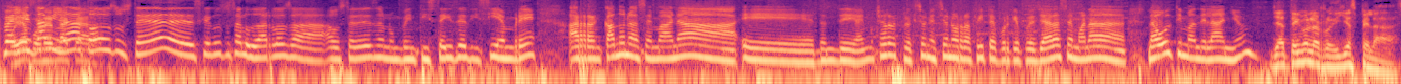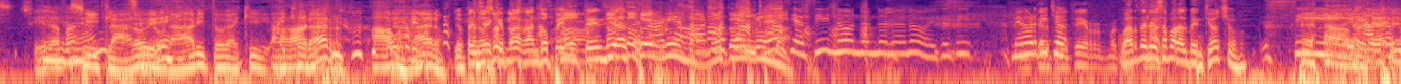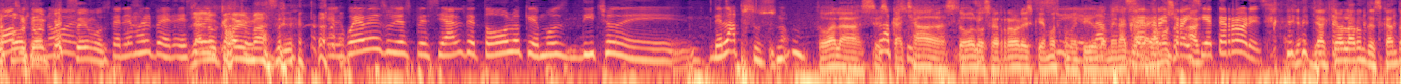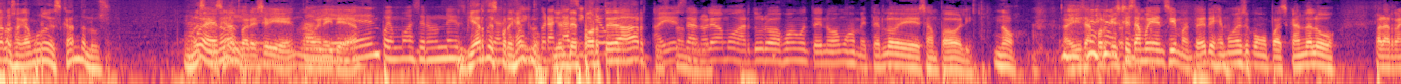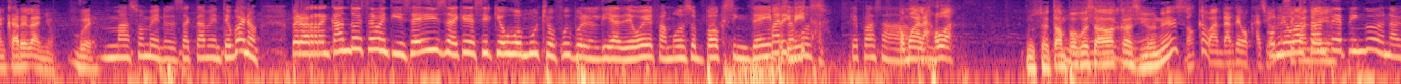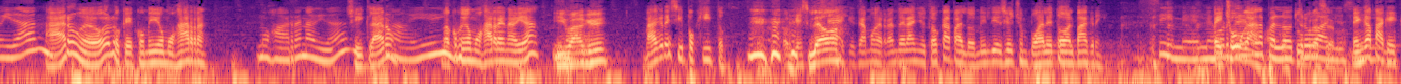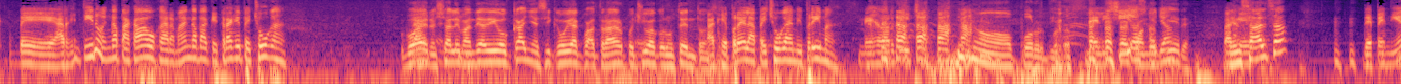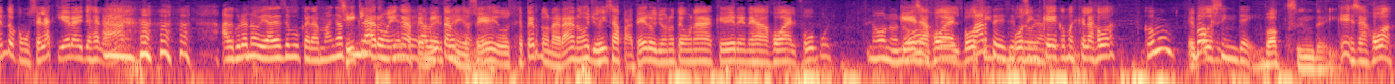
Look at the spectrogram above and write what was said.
Feliz Navidad. Todos ustedes. Qué gusto saludarlos a, a ustedes en un 26 de diciembre, arrancando una semana eh, donde hay muchas reflexiones, ¿sí o no, Rafita? Porque pues ya la semana, la última del año. Ya tengo las rodillas peladas. Sí, Rafa. Sí, claro, de orar y todo. Hay que, hay que orar. Ah, bueno. Claro. Yo pensé que pagando penitencias. No, todo es rumba, Exacto, no todo es rumba. Sí, no, no, no, no, no, eso sí. Mejor dicho, mal. esa para el 28. sí, Ah, a propósito, No, ¿no? empecemos. Tenemos el, ese Ya no cabe 28, más. El jueves un especial de todo lo que hemos dicho de, de lapsus, ¿no? Todas las escachadas, todos los errores que hemos Sí, cometido también lapsus. acá. Hagamos- 37 errores. Ya, ya que hablaron de escándalos, hagamos uno de escándalos. Un Bueno, especial. me parece bien, una buena idea. bien, Podemos hacer un El viernes, por ejemplo. por Y el deporte da harto. Ahí está, no le vamos a dar duro a Juanjo, entonces no vamos a meter lo de San Paoli. No. Ahí está, porque es que está muy encima, entonces dejemos eso como para escándalo para arrancar el año. Bueno. Más o menos, exactamente. Bueno, pero arrancando este 26, hay que decir que hubo mucho fútbol el día de hoy, el famoso Boxing Day. Empezamos- ¿Qué pasa? ¿Cómo a la joda? ¿Usted tampoco está de vacaciones? No, que va a andar de vacaciones. Comió ¿sí, cuándo bastante pingo de Navidad. Claro, lo que he comido mojarra. Mojarra de Navidad. Sí, claro. Ay. ¿No ha comido mojarra de Navidad? Y No. Bagre. Bagre sí, poquito. Porque es que, estamos cerrando el año. Toca para el 2018 empujarle todo al bagre. Sí, me- mejor Pechuga. para el otro a año. sí. Venga para que, eh, argentino, venga para acá, Bucaramanga, para que trague pechuga. Bueno, ya le mandé a Diego Caña, así que voy a, a traer pechuga con usted Para entonces. que pruebe la pechuga de mi prima. Mejor dicho. No, por Dios. Delicioso, Cuando yo. ¿En que- salsa? Dependiendo, como usted la quiera, ella se la da. ¿Alguna novedad desde Bucaramanga? Sí, claro, venga, ver, permítame. Usted, usted perdonará, ¿no? Yo soy zapatero, yo no tengo nada que ver en esa joda del fútbol. No, no, no. ¿Qué es esa joda del boxing? ¿Boxing qué? ¿Cómo es que la joda? ¿Cómo? El Boxing boxing. Day. Boxing Day. ¿Qué es esa joda?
